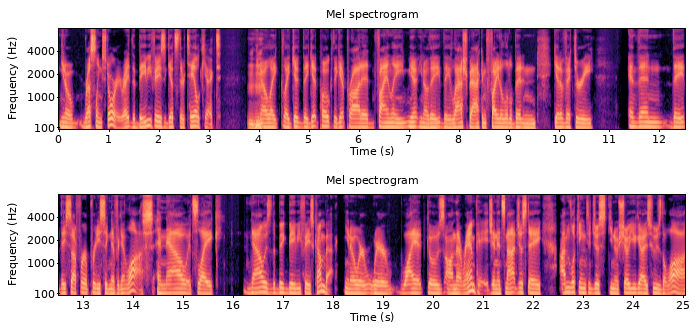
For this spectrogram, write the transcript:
you know, wrestling story, right? The babyface gets their tail kicked. Mhm. You know, like like get, they get poked, they get prodded. Finally, you know, you know, they they lash back and fight a little bit and get a victory and then they they suffer a pretty significant loss and now it's like now is the big baby face comeback you know where where wyatt goes on that rampage. And it's not just a i'm looking to just you know show you guys who's the law.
